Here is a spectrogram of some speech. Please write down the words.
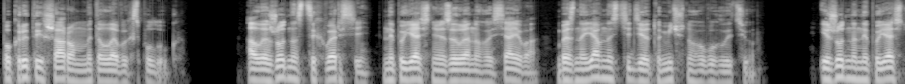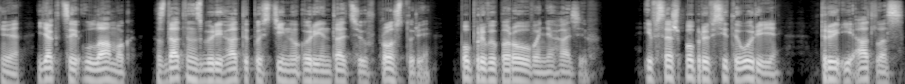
покритий шаром металевих сполук. Але жодна з цих версій не пояснює зеленого сяйва без наявності діатомічного вуглецю. І жодна не пояснює, як цей уламок здатен зберігати постійну орієнтацію в просторі, попри випаровування газів. І все ж, попри всі теорії, 3 і Атлас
